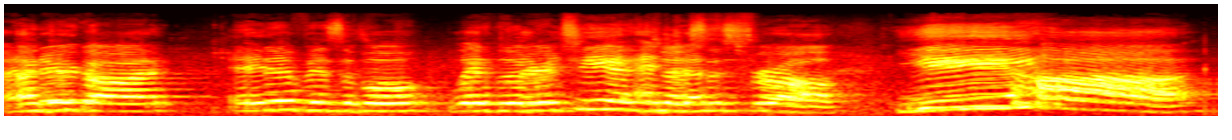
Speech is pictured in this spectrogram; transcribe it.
under God, indivisible, with liberty and justice for all. Yeehaw!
